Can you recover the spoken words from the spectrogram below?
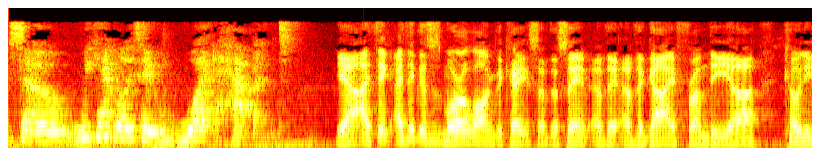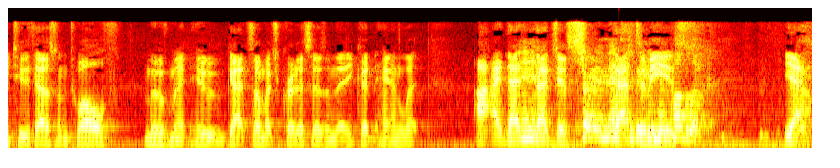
So we can't really say what happened. Yeah, I think I think this is more along the case of the same of the of the guy from the uh, Kony 2012 movement who got so much criticism that he couldn't handle it. I, I that And that just that to me in is public. yeah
